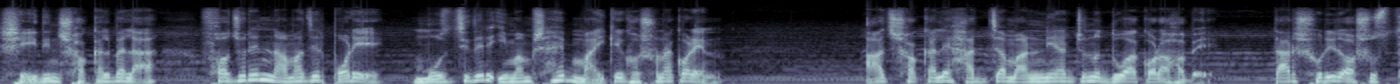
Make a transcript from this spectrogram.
সেই দিন সকালবেলা ফজরের নামাজের পরে মসজিদের ইমাম সাহেব মাইকে ঘোষণা করেন, আজ সকালে হাজ্জা মান্নিয়ার জন্য দোয়া করা হবে। তার শরীর অসুস্থ।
